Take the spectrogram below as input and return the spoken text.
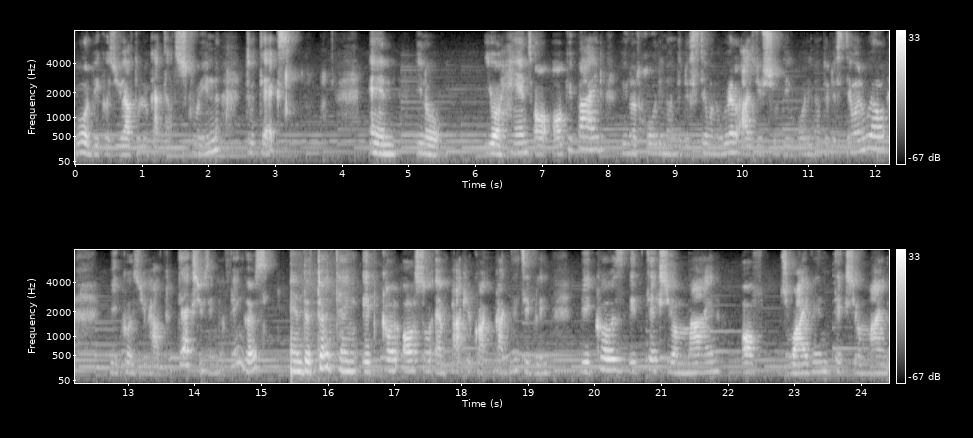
road because you have to look at that screen to text. And you know your hands are occupied. You're not holding onto the steering wheel as you should be holding onto the steering wheel because you have to text using your fingers. And the third thing it can also impact you cognitively because it takes your mind off driving takes your mind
